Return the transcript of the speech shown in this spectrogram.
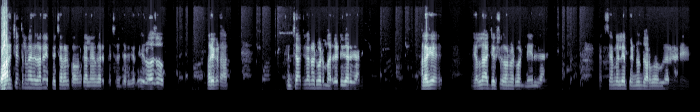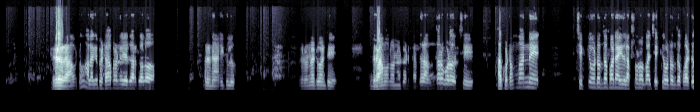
వారి చేతుల మీదగానే ఇప్పించాలని పవన్ కళ్యాణ్ గారు ఇప్పించడం జరిగింది. ఈరోజు మరి ఇక్కడ ఇన్ఛార్జ్గా ఉన్నటువంటి మర్రెడ్డి గారు కానీ అలాగే జిల్లా అధ్యక్షుడుగా ఉన్నటువంటి నేను కానీ ఎక్స్ఎమ్మెల్యే పెండు దొరబాబు గారు కానీ ఇక్కడ రావటం అలాగే పిఠాపురం నియోజకవర్గంలో మరి నాయకులు ఇక్కడ ఉన్నటువంటి గ్రామంలో ఉన్నటువంటి పెద్దలు అందరూ కూడా వచ్చి ఆ కుటుంబాన్ని చెక్కి ఇవ్వడంతో పాటు ఐదు లక్షల రూపాయలు చెక్కి ఇవ్వడంతో పాటు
